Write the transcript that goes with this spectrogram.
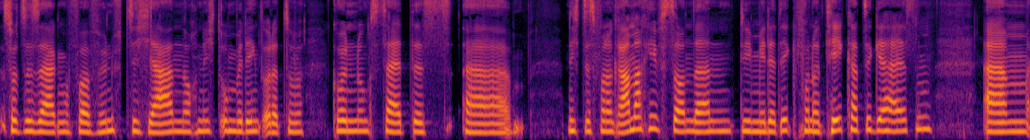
sozusagen vor 50 Jahren noch nicht unbedingt oder zur Gründungszeit des, äh, nicht des Phonogrammarchivs, sondern die Mediathek Phonothek hat sie geheißen, ähm,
